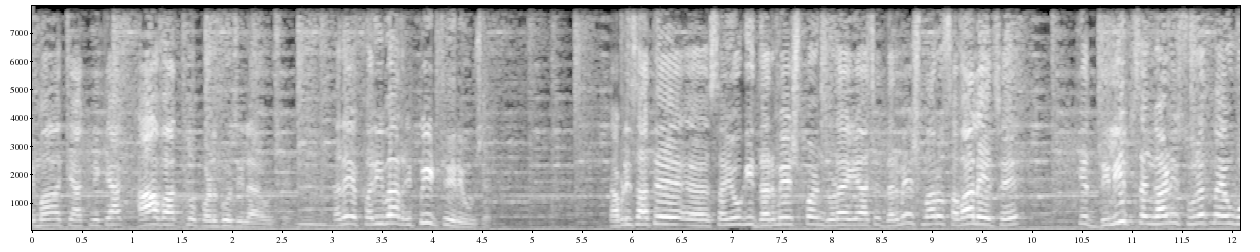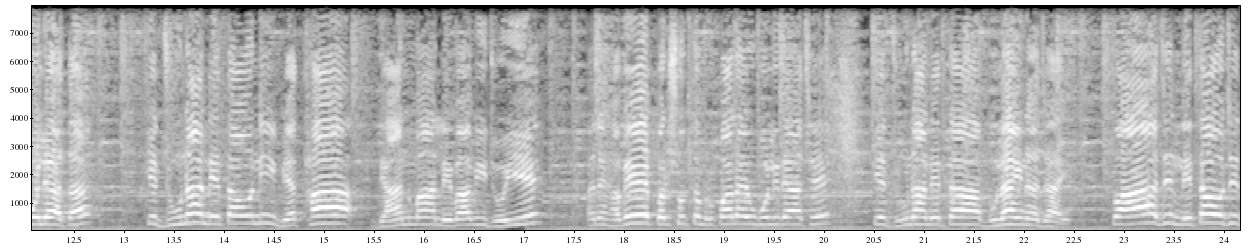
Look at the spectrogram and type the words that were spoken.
એમાં ક્યાંક ને ક્યાંક આ વાતનો પડઘો ઝીલાયો છે. અને ફરીવાર રિપીટ થઈ રહ્યું છે. આપણી સાથે સહયોગી ધર્મેશ પણ જોડાઈ ગયા છે. ધર્મેશ મારો સવાલ એ છે કે દિલીપ સંઘાણી સુરતમાં એવું બોલ્યા હતા કે જૂના નેતાઓની વ્યથા ધ્યાનમાં લેવાવી જોઈએ અને હવે પરસોત્તમ રૂપાલા એવું બોલી રહ્યા છે કે જૂના નેતા ભૂલાઈ ન જાય. તો આ જે નેતાઓ જે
